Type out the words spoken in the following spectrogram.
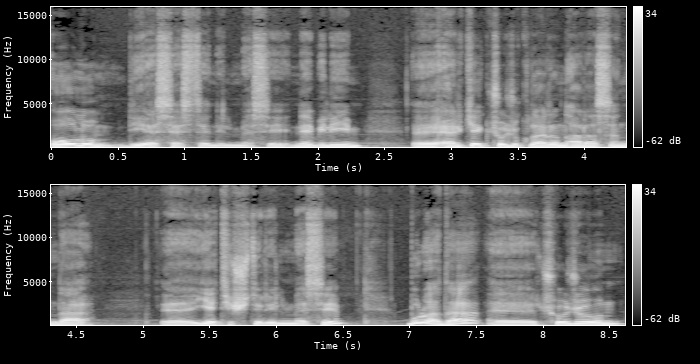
oğlum diye seslenilmesi, ne bileyim e, erkek çocukların arasında e, yetiştirilmesi, burada e, çocuğun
